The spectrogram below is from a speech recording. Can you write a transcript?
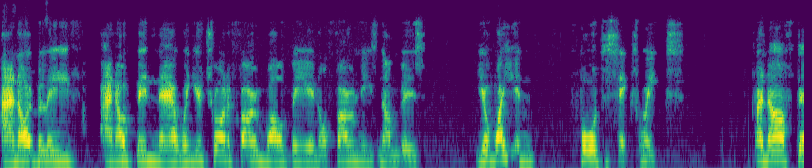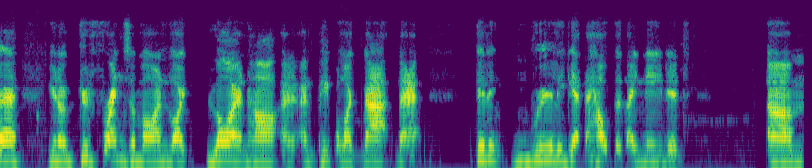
and I believe, and I've been there when you're trying to phone well-being or phone these numbers, you're waiting four to six weeks. And after, you know, good friends of mine like Lionheart and, and people like that, that didn't really get the help that they needed, um,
